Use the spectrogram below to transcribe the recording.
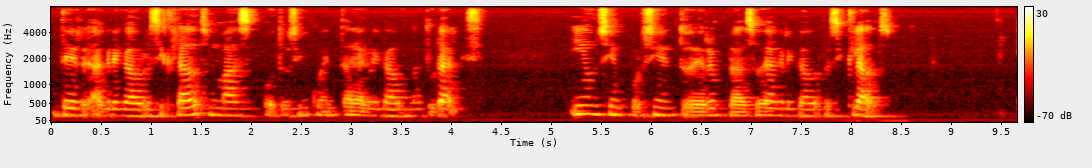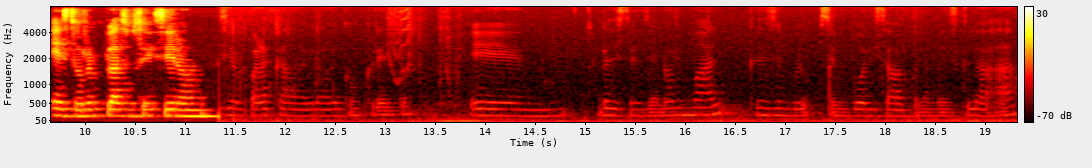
de agregados reciclados más otros 50 de agregados naturales y un 100% de reemplazo de agregados reciclados. Estos reemplazos se hicieron para cada grado concreto, resistencia normal que se simbolizaba con la mezcla A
